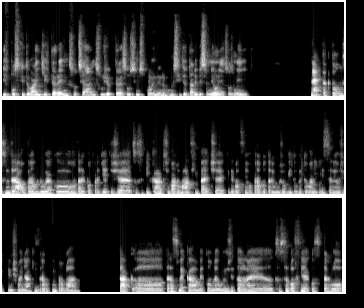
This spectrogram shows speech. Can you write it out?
i v poskytování těch terénních sociálních služeb, které jsou s tím spojeny, nebo myslíte, tady by se mělo něco změnit? Ne, tak to musím teda opravdu jako tady potvrdit, že co se týká třeba domácí péče, kdy vlastně opravdu tady můžou být ubytovaní i seniori, kteří už mají nějaký zdravotní problém, tak uh, teda smekám, je to neuvěřitelné, co se vlastně jako strhlo,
